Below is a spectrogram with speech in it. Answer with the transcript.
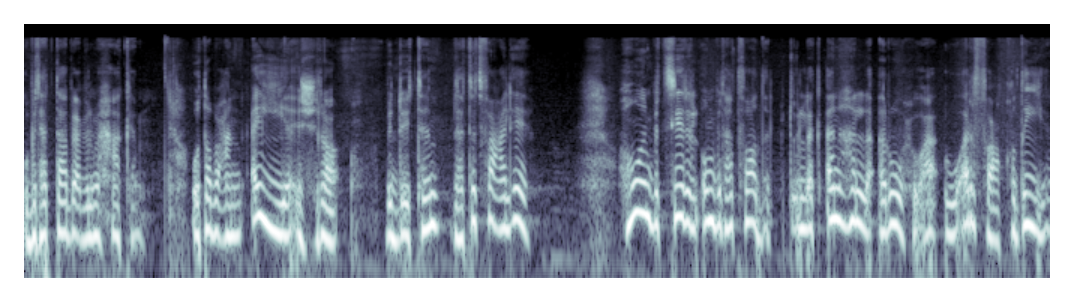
وبدها تتابع بالمحاكم. وطبعا أي إجراء بده يتم بدها تدفع عليه. هون بتصير الأم بدها تفاضل بتقول لك أنا هلأ أروح وأرفع قضية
